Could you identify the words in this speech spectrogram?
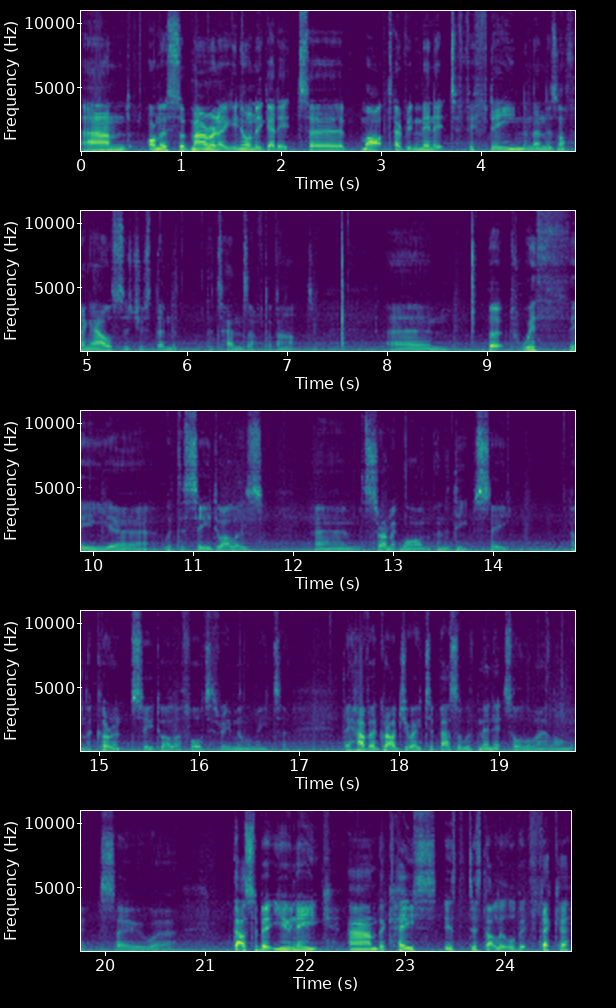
And on a Submariner you normally get it uh, marked every minute to 15 and then there's nothing else. There's just then the, the 10s after that. Um, but with the uh, with the sea dwellers um, the ceramic one and the deep sea and the current sea dweller 43 millimeter they have a graduated bezel with minutes all the way along it. So uh, that's a bit unique. And the case is just that little bit thicker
